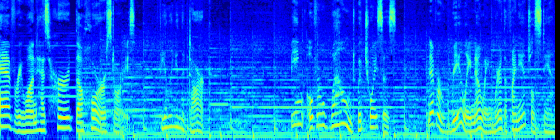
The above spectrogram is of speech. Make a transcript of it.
Everyone has heard the horror stories feeling in the dark, being overwhelmed with choices, never really knowing where the financials stand,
